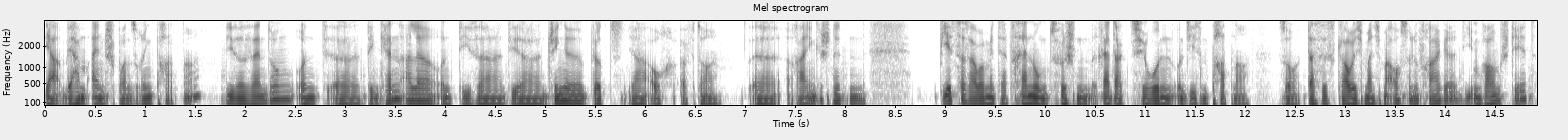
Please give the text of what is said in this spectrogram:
ja, wir haben einen Sponsoring-Partner dieser Sendung und äh, den kennen alle und dieser, der Jingle wird ja auch öfter äh, reingeschnitten. Wie ist das aber mit der Trennung zwischen Redaktion und diesem Partner? So, das ist, glaube ich, manchmal auch so eine Frage, die im Raum steht.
